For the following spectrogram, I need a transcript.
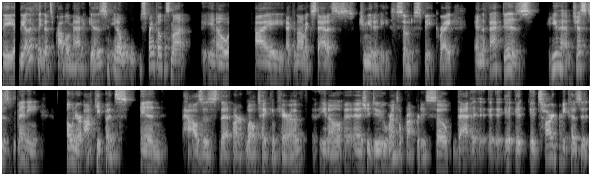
The the other thing that's problematic is you know springfield's not you know high economic status community so to speak right? And the fact is you have just as many owner occupants in houses that aren't well taken care of you know as you do rental properties. So that it, it it's hard because it,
